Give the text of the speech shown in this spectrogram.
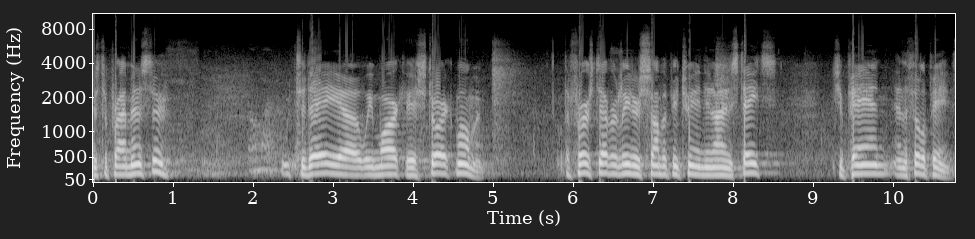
Mr. Prime Minister, today uh, we mark a historic moment. The first ever Leaders Summit between the United States, Japan, and the Philippines.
